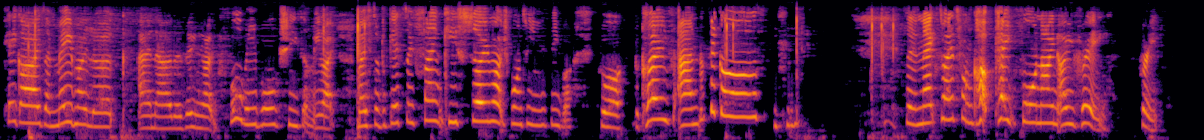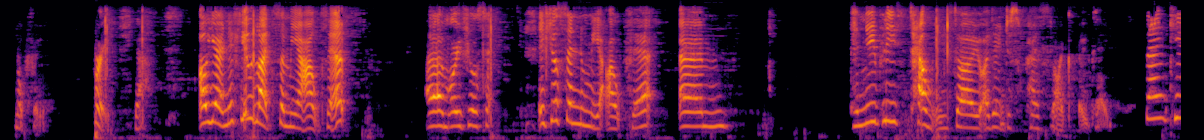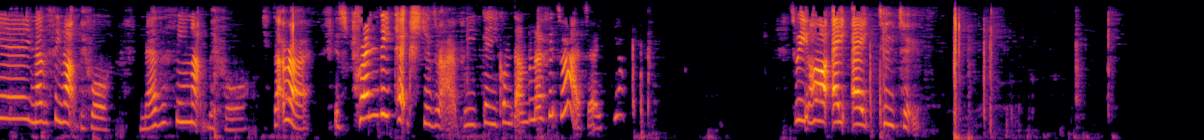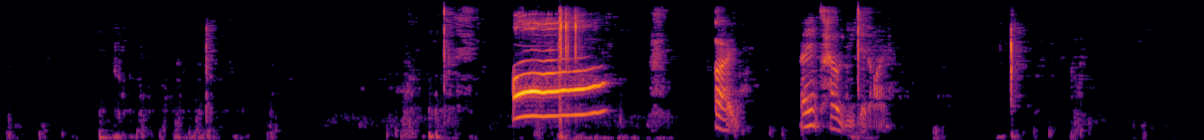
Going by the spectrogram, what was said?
Okay guys, I made my look and now there's only like four people. She sent me like most of the gifts, so thank you so much me receiver for the clothes and the pickles. so the next one is from Cupcake four nine oh three. Three. Not three. Three, yeah. Oh yeah, and if you would like to send me an outfit, um, or if you're if you're sending me an outfit, um, can you please tell me so I don't just press like okay? Thank you. Never seen that before. Never seen that before. Is that right? It's trendy textures, right? Please can you comment down below if it's right? So yeah. Sweetheart eight eight two two. Tell you, did I?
